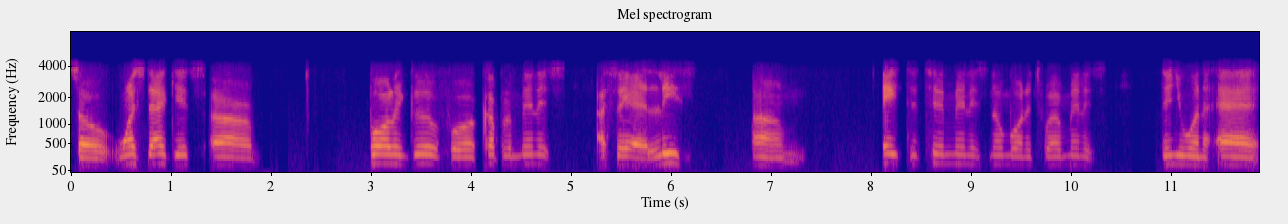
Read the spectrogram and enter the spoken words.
So once that gets uh, boiling good for a couple of minutes, I say at least um, eight to ten minutes, no more than twelve minutes. Then you want to add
